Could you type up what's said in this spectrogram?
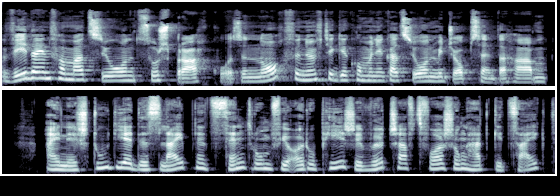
weder Informationen zu Sprachkursen noch vernünftige Kommunikation mit Jobcenter haben. Eine Studie des Leibniz Zentrum für europäische Wirtschaftsforschung hat gezeigt,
